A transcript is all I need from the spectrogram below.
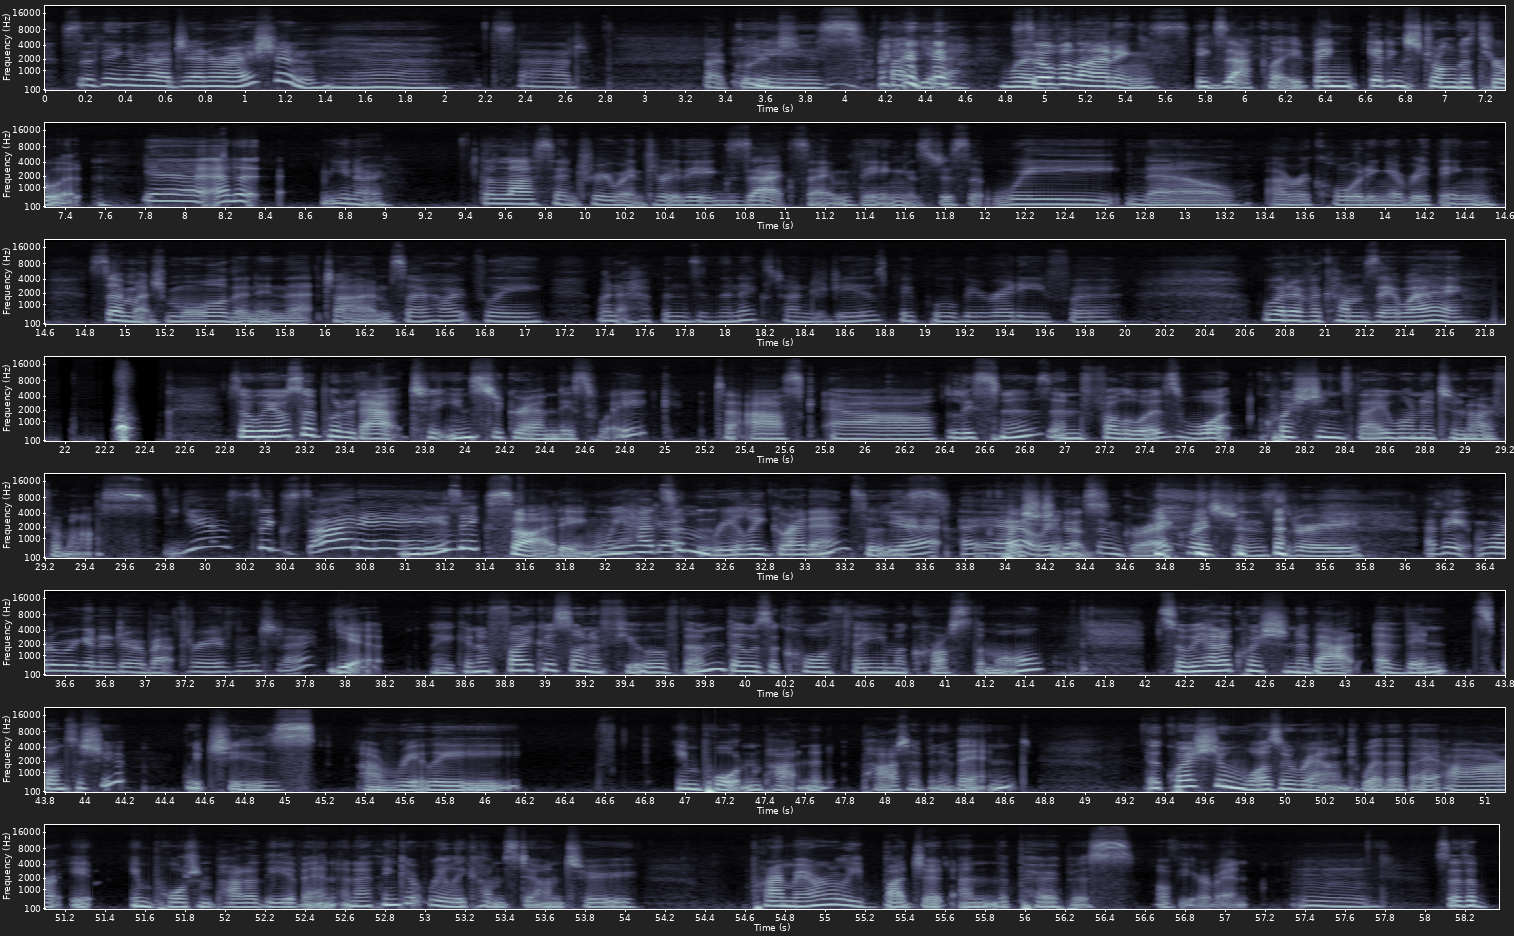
It's the thing of our generation. Yeah. It's sad, but good. It is. But yeah. Silver linings. Exactly. Been getting stronger through it. Yeah, and it, you know, the last century went through the exact same thing. It's just that we now are recording everything so much more than in that time. So hopefully, when it happens in the next hundred years, people will be ready for whatever comes their way. So we also put it out to Instagram this week to ask our listeners and followers what questions they wanted to know from us. Yes, exciting! It is exciting. We We had some really great answers. Yeah, yeah, we got some great questions through. I think what are we going to do about three of them today? Yeah, we're going to focus on a few of them. There was a core theme across them all. So we had a question about event sponsorship, which is a really important part, part of an event. The question was around whether they are an important part of the event. And I think it really comes down to primarily budget and the purpose of your event. Mm. So the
